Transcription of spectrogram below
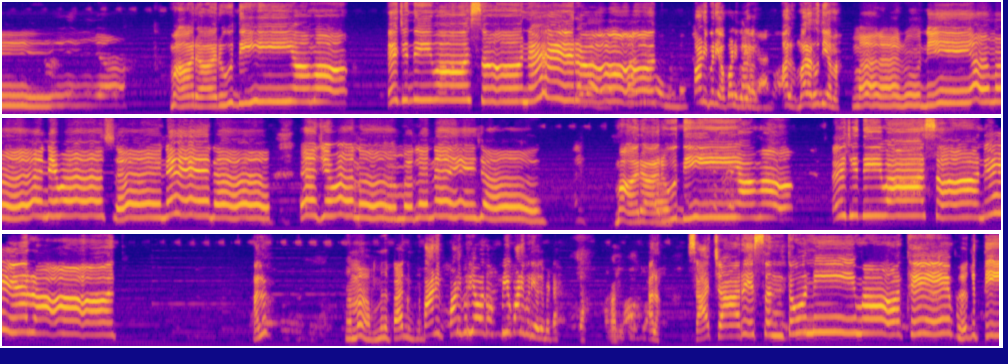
મારા રુદિયામાં એ જ દિવસ ને રાત. પાણી ભરી આવ પાણી ભરી આવ. હાલો મારા રુદિયામાં મારા રુદિયામાં નિવાસ ને રા એ જીવન મલ નહીં જા મારા રુદિયામાં એ જ દિવસ ને રાત. હાલો? પાણી પાણી ભરી આવો તો. પીઓ પાણી ભરી આવજો બેટા. હાલો. હાલો. સાચા રે સંતોની માથે ભક્તિ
